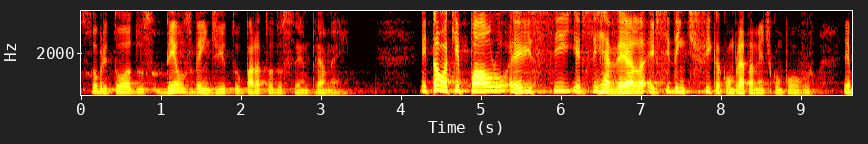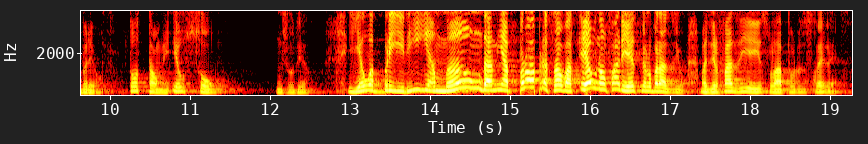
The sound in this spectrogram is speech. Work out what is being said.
sobre todos Deus bendito para todos sempre. Amém. Então aqui Paulo, ele se, ele se revela, ele se identifica completamente com o povo hebreu. Totalmente. Eu sou um judeu. E eu abriria mão da minha própria salvação. Eu não faria isso pelo Brasil, mas ele fazia isso lá para os israelenses.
